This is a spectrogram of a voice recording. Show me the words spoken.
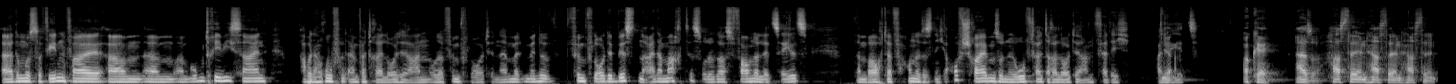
Äh, du musst auf jeden Fall ähm, ähm, umtriebig sein. Aber dann ruf halt einfach drei Leute an oder fünf Leute. Ne? Wenn du fünf Leute bist und einer macht es oder du hast Founder-led Sales, dann braucht der Founder das nicht aufschreiben, sondern ruft halt drei Leute an. Fertig. Weiter ja. geht's. Okay, also hustlen, hustlen, hustlen.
